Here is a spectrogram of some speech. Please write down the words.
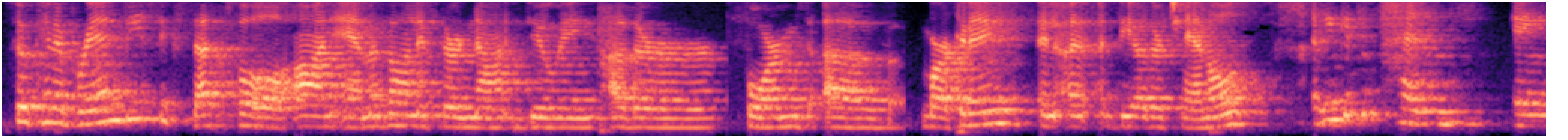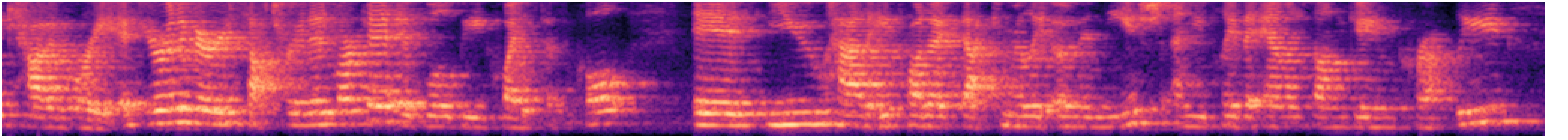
So, can a brand be successful on Amazon if they're not doing other forms of marketing and uh, the other channels? I think it depends in category. If you're in a very saturated market, it will be quite difficult. If you have a product that can really own a niche and you play the Amazon game correctly,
